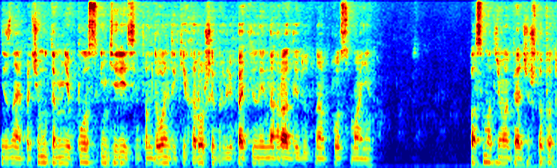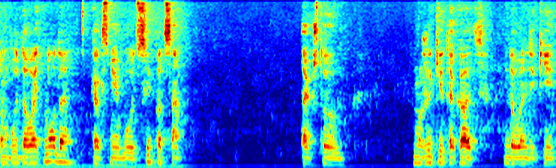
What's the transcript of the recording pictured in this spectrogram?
не знаю, почему-то мне пост интересен. Там довольно-таки хорошие привлекательные награды идут на пост майнинг. Посмотрим опять же, что потом будет давать нода, как с ней будет сыпаться. Так что, мужики, такая довольно-таки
